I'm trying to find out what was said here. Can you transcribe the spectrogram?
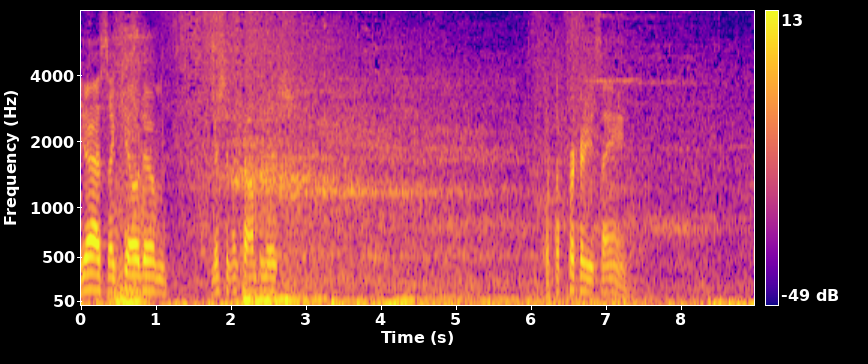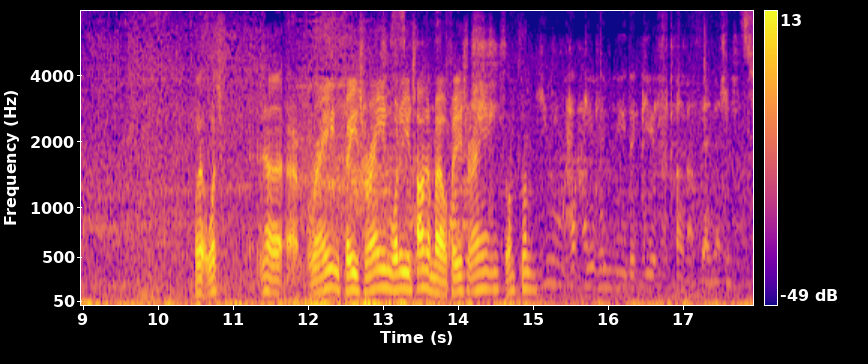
Yes, I killed him. Mission accomplished. What the frick are you saying? What? What's uh, uh, rain? Phase rain? What are you talking about? Phase rain? Something? You have given me the gift of vengeance.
